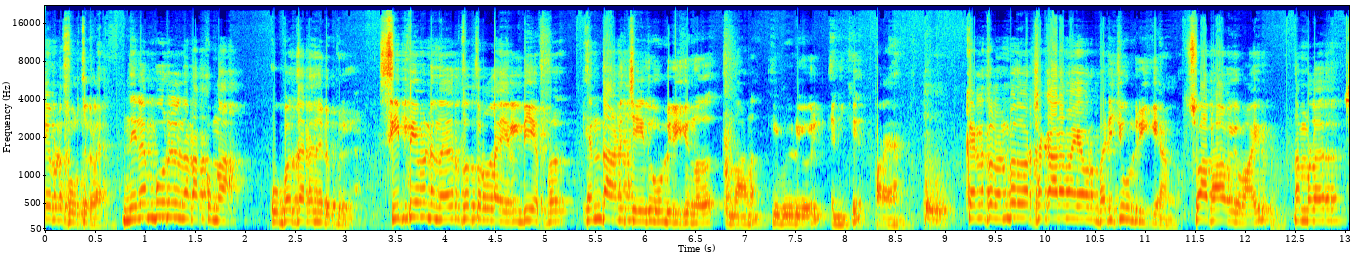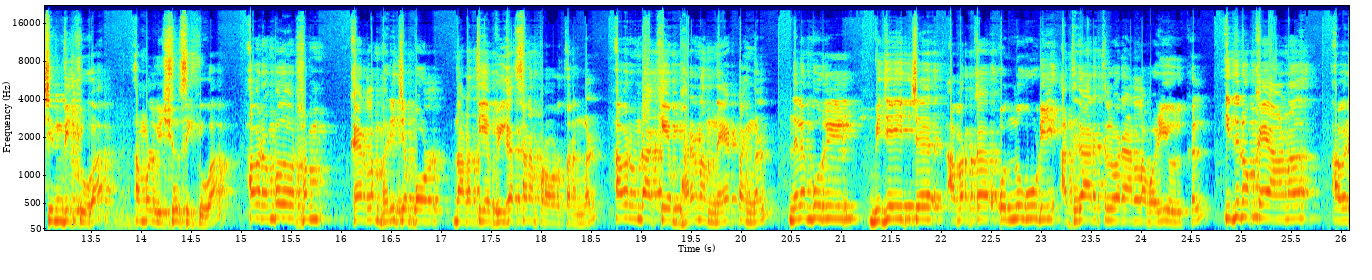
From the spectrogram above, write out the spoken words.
പ്രിയപ്പെട്ട സുഹൃത്തുക്കളെ നിലമ്പൂരിൽ നടക്കുന്ന ഉപതെരഞ്ഞെടുപ്പിൽ സി പി എമ്മിന്റെ നേതൃത്വത്തിലുള്ള എൽ ഡി എഫ് എന്താണ് ചെയ്തുകൊണ്ടിരിക്കുന്നത് എന്നാണ് ഈ വീഡിയോയിൽ എനിക്ക് പറയാനുള്ളത് കേരളത്തിൽ ഒൻപത് വർഷക്കാലമായി അവർ ഭരിച്ചുകൊണ്ടിരിക്കുകയാണല്ലോ. സ്വാഭാവികമായും നമ്മൾ ചിന്തിക്കുക നമ്മൾ വിശ്വസിക്കുക. അവർ ഒമ്പത് വർഷം കേരളം ഭരിച്ചപ്പോൾ നടത്തിയ വികസന പ്രവർത്തനങ്ങൾ അവരുണ്ടാക്കിയ ഭരണ നേട്ടങ്ങൾ നിലമ്പൂരിൽ വിജയിച്ച് അവർക്ക് ഒന്നുകൂടി അധികാരത്തിൽ വരാനുള്ള വഴിയൊരുക്കൽ ഇതിനൊക്കെയാണ് അവർ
